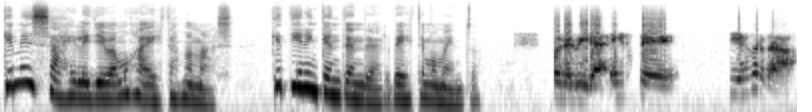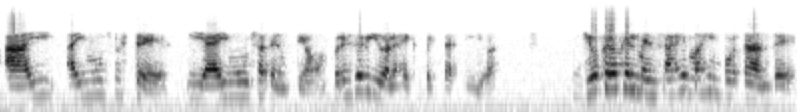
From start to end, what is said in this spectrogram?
¿Qué mensaje le llevamos a estas mamás? ¿Qué tienen que entender de este momento? Bueno, Elvira, este, sí es verdad, hay, hay mucho estrés y hay mucha tensión, pero es debido a las expectativas yo creo que el mensaje más importante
